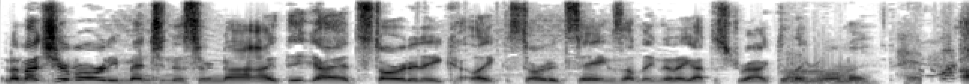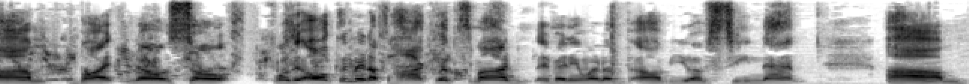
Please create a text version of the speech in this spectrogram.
and I'm not sure if I already mentioned this or not. I think I had started a like started saying something that I got distracted like normal. Um, but no. So for the Ultimate Apocalypse mod, if anyone of, of you have seen that, um,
